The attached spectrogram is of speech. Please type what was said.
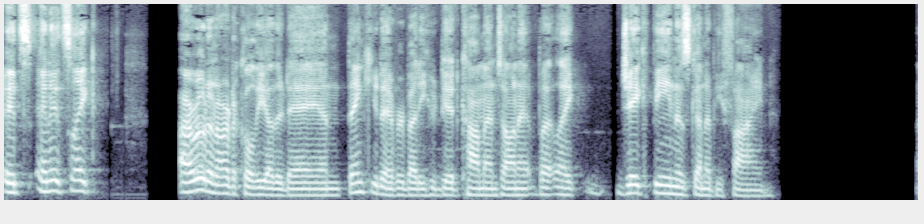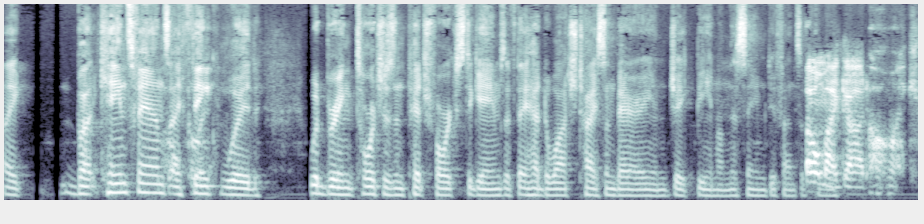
it's and it's like I wrote an article the other day, and thank you to everybody who did comment on it. But like Jake Bean is gonna be fine. Like, but Canes fans, I think would would bring torches and pitchforks to games if they had to watch Tyson Barrie and Jake Bean on the same defensive. oh team. my god. oh my god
